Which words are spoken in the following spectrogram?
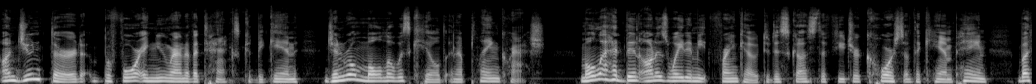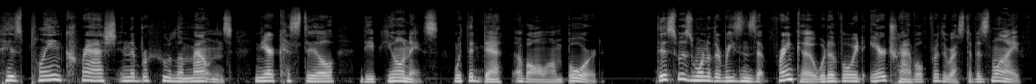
On June 3rd, before a new round of attacks could begin, General Mola was killed in a plane crash. Mola had been on his way to meet Franco to discuss the future course of the campaign, but his plane crashed in the Brujula Mountains near Castil de Peones, with the death of all on board. This was one of the reasons that Franco would avoid air travel for the rest of his life.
